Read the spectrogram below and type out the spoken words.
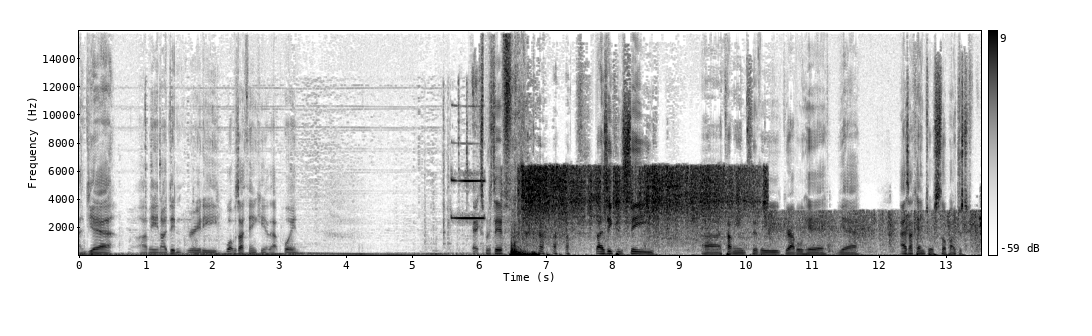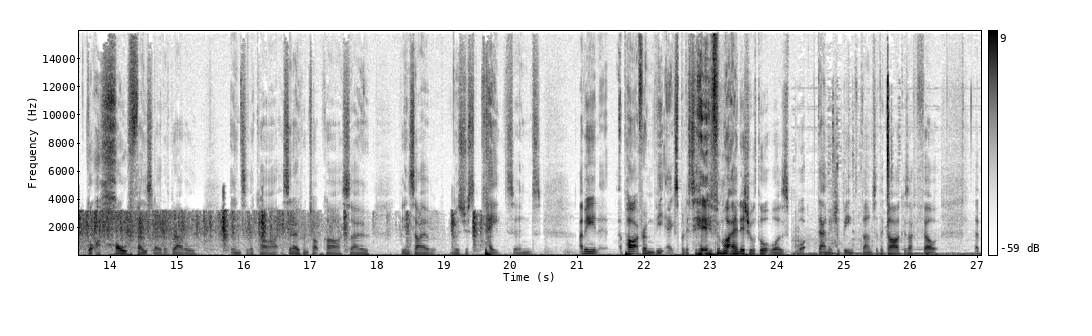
and yeah, I mean, I didn't really. What was I thinking at that point? Expletive. as you can see, uh, coming into the gravel here, yeah. As I came to a stop, I just got a whole face load of gravel into the car. It's an open top car, so the inside was just caked. And I mean, apart from the expletive, my initial thought was what damage had been done to the car because I felt a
